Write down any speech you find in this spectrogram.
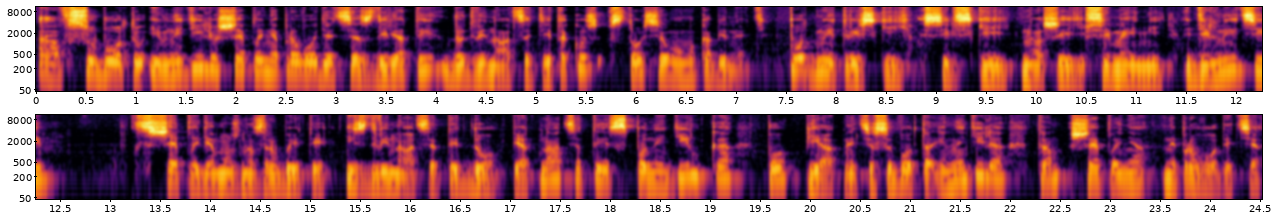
А в суботу і в неділю щеплення проводяться з 9 до 12, також в 107 кабінеті. По Дмитрівській сільській нашій сімейній дільниці Щеплення можна зробити із 12 до 15, з понеділка по п'ятницю. Субота і неділя там щеплення не проводиться.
